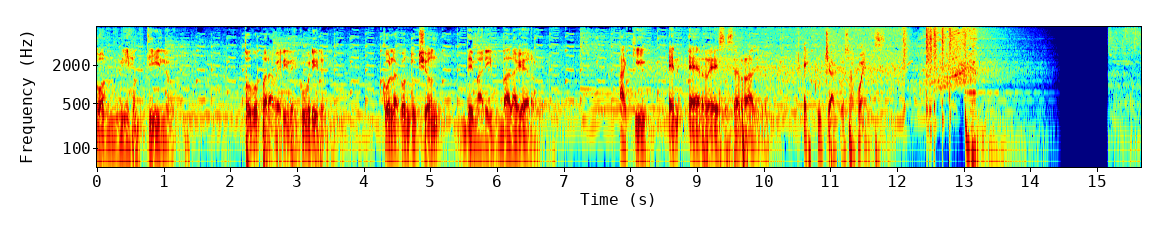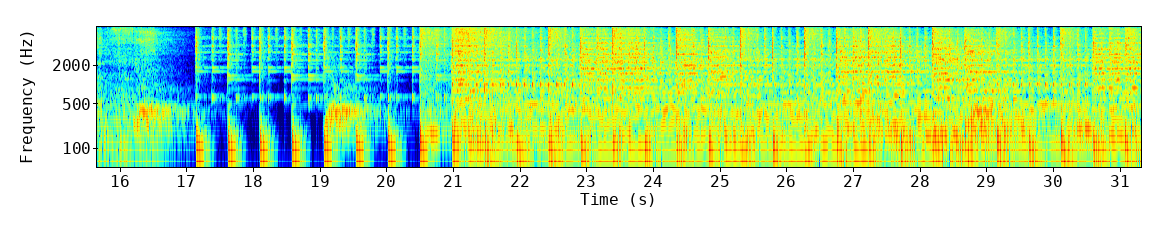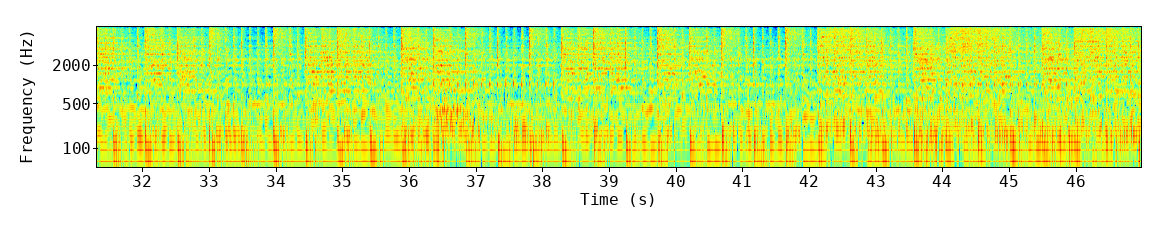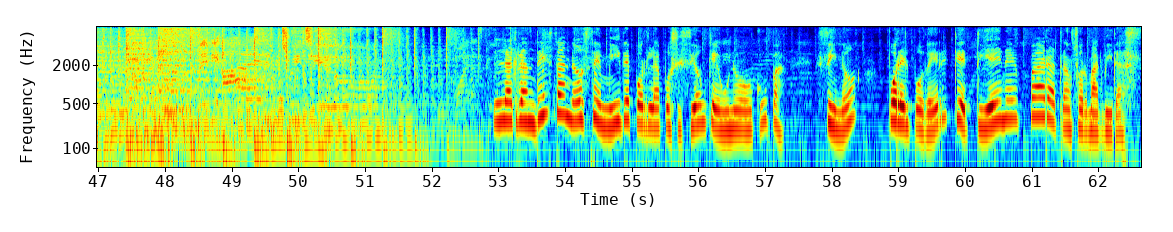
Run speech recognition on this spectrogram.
con mi estilo. Todo para ver y descubrir. Con la conducción de Marit Balaguer. Aquí en RSC Radio. Escucha cosas buenas. No se mide por la posición que uno ocupa, sino por el poder que tiene para transformar vidas.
